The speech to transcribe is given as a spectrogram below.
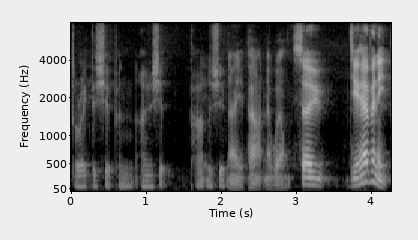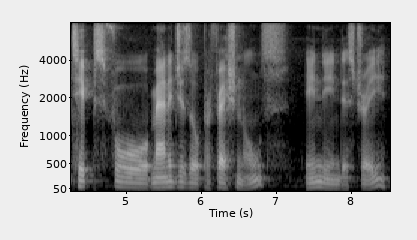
directorship and ownership partnership. Know your partner well. So, do you have any tips for managers or professionals in the industry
